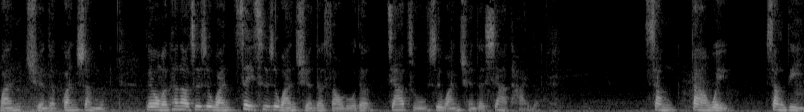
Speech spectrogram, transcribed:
完全的关上了。所以我们看到这是完这一次是完全的扫罗的家族是完全的下台了。上大卫，上帝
